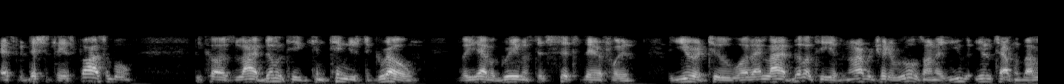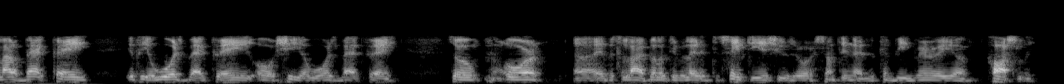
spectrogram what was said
expeditiously as possible, because liability continues to grow. If you have a grievance that sits there for a year or two, well, that liability, if an arbitrator rules on it, you, you're talking about a lot of back pay if he awards back pay or she awards back pay. So, or uh, if it's a liability related to safety issues or something that can be very um, costly.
